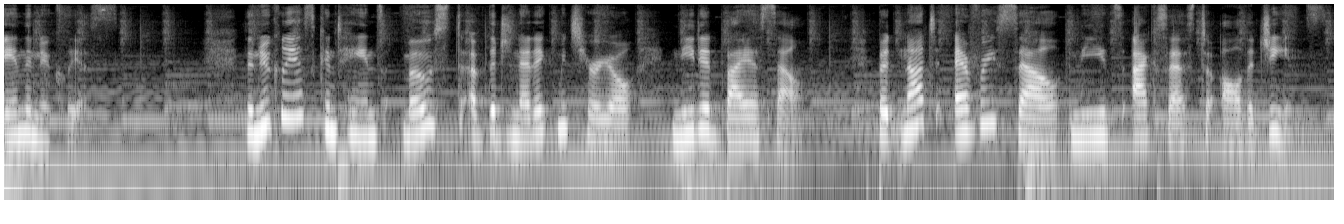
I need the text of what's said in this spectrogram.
in the nucleus. The nucleus contains most of the genetic material needed by a cell, but not every cell needs access to all the genes.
